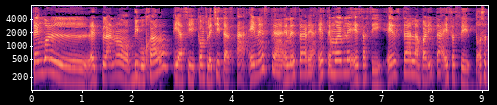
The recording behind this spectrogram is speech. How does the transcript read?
tengo el, plano dibujado y así con flechitas. Ah, en este, en esta área, este mueble es así, esta lamparita es así, o sea,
